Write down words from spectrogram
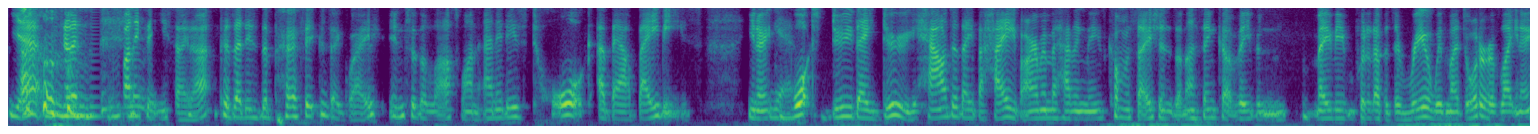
Yeah, and it's funny that you say that because that is the perfect segue into the last one, and it is talk about babies you know yeah. what do they do how do they behave i remember having these conversations and i think i've even maybe even put it up as a reel with my daughter of like you know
